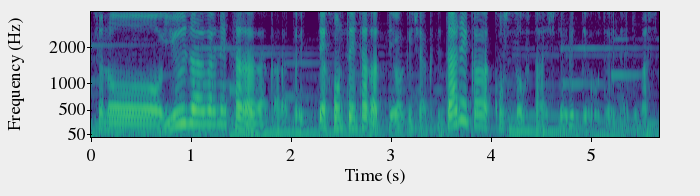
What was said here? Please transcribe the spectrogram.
その、ユーザーがね、ただだからといって、本当にただっていうわけじゃなくて、誰かがコストを負担しているっていうことになります。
